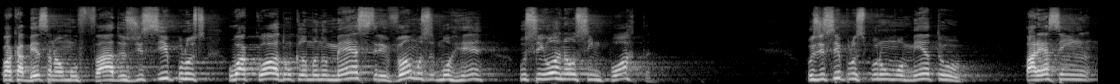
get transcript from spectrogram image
com a cabeça na almofada. Os discípulos o acordam, clamando: Mestre, vamos morrer. O Senhor não se importa. Os discípulos, por um momento, parecem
